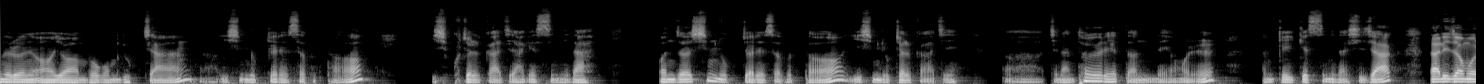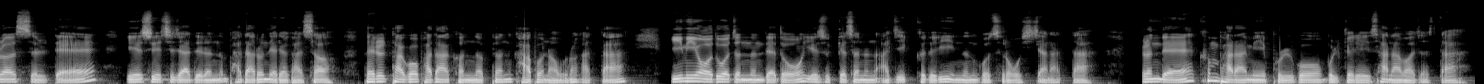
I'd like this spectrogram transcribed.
오늘은 어, 요한복음 6장 26절에서부터 29절까지 하겠습니다. 먼저 16절에서부터 26절까지 어, 지난 토요일에 했던 내용을 함께 읽겠습니다. 시작. 날이 저물었을 때 예수의 제자들은 바다로 내려가서 배를 타고 바다 건너편 가버나움으로 갔다. 이미 어두워졌는데도 예수께서는 아직 그들이 있는 곳으로 오시지 않았다. 그런데 큰 바람이 불고 물결이 사나워졌다.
